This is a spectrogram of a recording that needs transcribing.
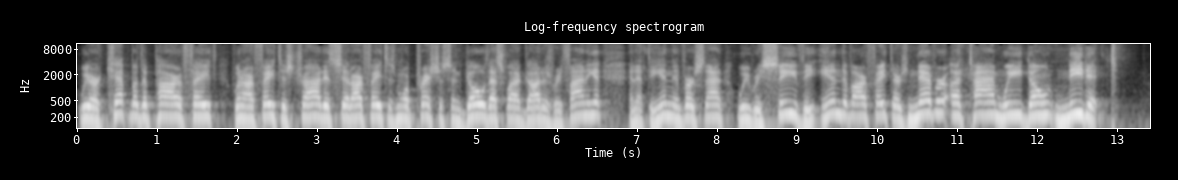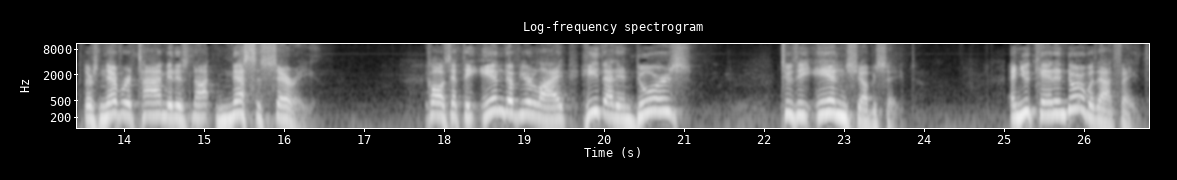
We are kept by the power of faith. When our faith is tried, it said our faith is more precious than gold. That's why God is refining it. And at the end in verse 9, we receive the end of our faith. There's never a time we don't need it. There's never a time it is not necessary. Because at the end of your life, he that endures to the end shall be saved. And you can't endure without faith.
